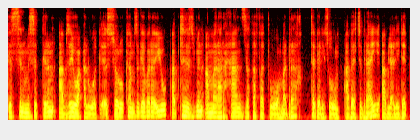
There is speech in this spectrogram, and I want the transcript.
ክስን ምስክርን ኣብ ዘይወዓልዎ ክእሰሩ ከም ዝገበረ እዩ ኣብቲ ህዝብን ኣመራርሓን ዝኸፈትዎ መድረኽ ተገሊጹ። ኣብ ትግራይ ኣብ ልዕሊ ደቂ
